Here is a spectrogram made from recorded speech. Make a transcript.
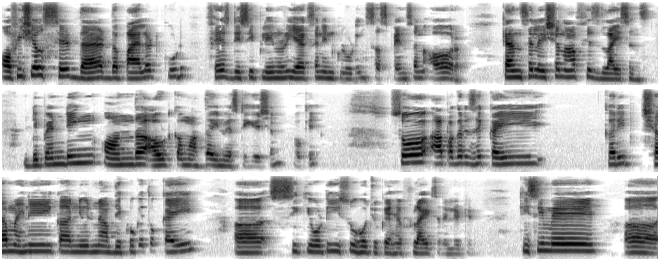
Officials said that the pilot could face disciplinary action including suspension or cancellation of his license depending on the outcome of the investigation okay so आप अगर इसे कई करीब छः महीने का न्यूज़ में आप देखोगे तो कई सिक्योरिटी इशू हो चुके हैं फ़्लाइट से रिलेटेड किसी में आ,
